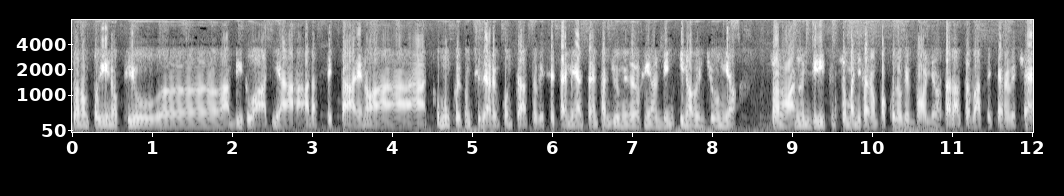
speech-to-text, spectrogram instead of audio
sono un pochino più eh, abituati a, ad aspettare, no? a, a, comunque considerare un contratto che se termina il 30 giugno, sono fino al 29 giugno, sono, hanno il diritto insomma, di fare un po' quello che vogliono. Dall'altra parte è chiaro che c'è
